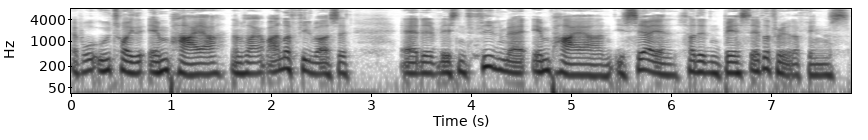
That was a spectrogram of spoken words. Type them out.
at bruge udtrykket Empire, når man snakker om andre film også, at øh, hvis en film er Empiren i serien, så er det den bedste efterfølger, der findes.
